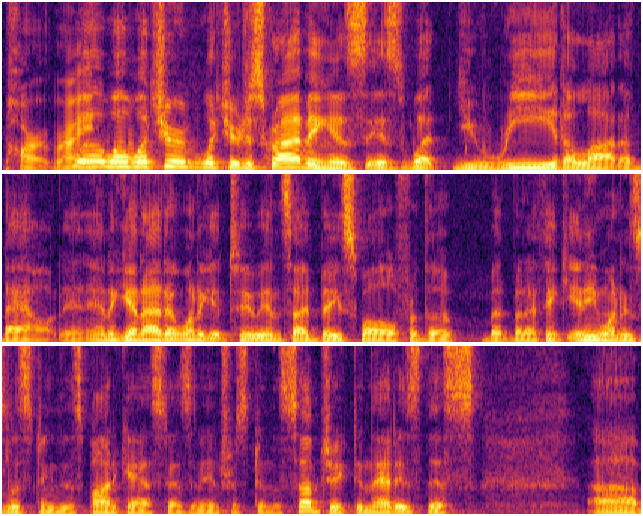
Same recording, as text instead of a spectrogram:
part, right? Well, well, what you're what you're describing is is what you read a lot about, and, and again, I don't want to get too inside baseball for the, but but I think anyone who's listening to this podcast has an interest in the subject, and that is this uh,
